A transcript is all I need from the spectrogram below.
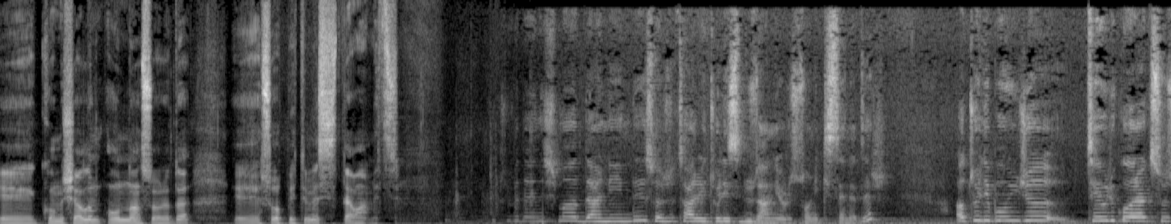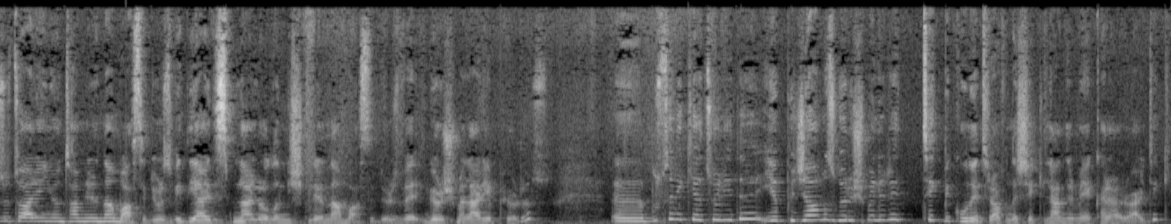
e, konuşalım. Ondan sonra da e, sohbetimiz devam etsin. Kültür ve Dayanışma Derneği'nde Sözlü Tarih Atölyesi düzenliyoruz son iki senedir. Atölye boyunca teorik olarak sözlü tarihin yöntemlerinden bahsediyoruz ve diğer disiplinlerle olan ilişkilerinden bahsediyoruz ve görüşmeler yapıyoruz. Ee, bu seneki atölyede yapacağımız görüşmeleri tek bir konu etrafında şekillendirmeye karar verdik.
